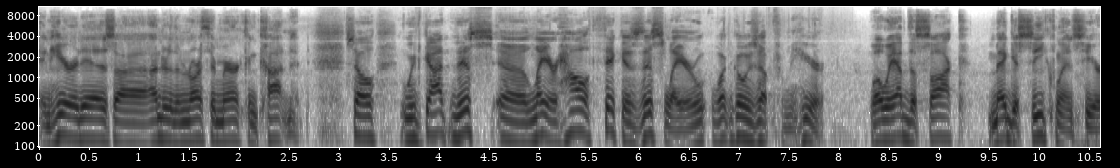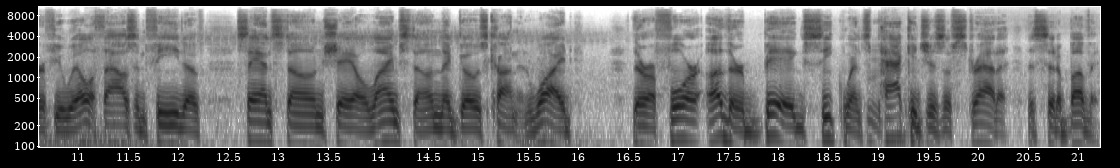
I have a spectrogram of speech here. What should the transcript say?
and here it is uh, under the North American continent. So we've got this uh, layer. How thick is this layer? What goes up from here? Well, we have the Sauk mega sequence here, if you will, a thousand feet of sandstone, shale, limestone that goes continent wide. There are four other big sequence hmm. packages of strata that sit above it.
